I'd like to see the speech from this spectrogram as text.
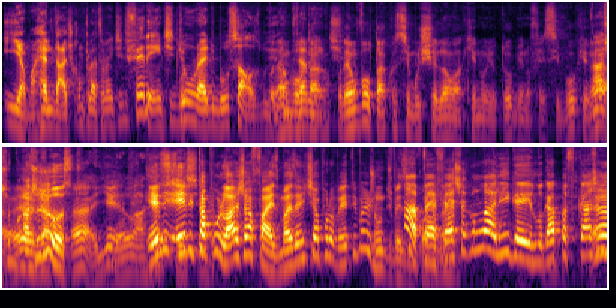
e é uma realidade completamente diferente de um Red Bull Salzburg, Podemos voltar, obviamente. podemos voltar com esse mochilão aqui no YouTube, no Facebook, né? Acho- acho justo. é, e acho ele, ele tá por lá já faz, mas a gente aproveita e vai junto de vez em Ah, quando. fe- né? fecha com La Liga aí, lugar pra ficar a gente É,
